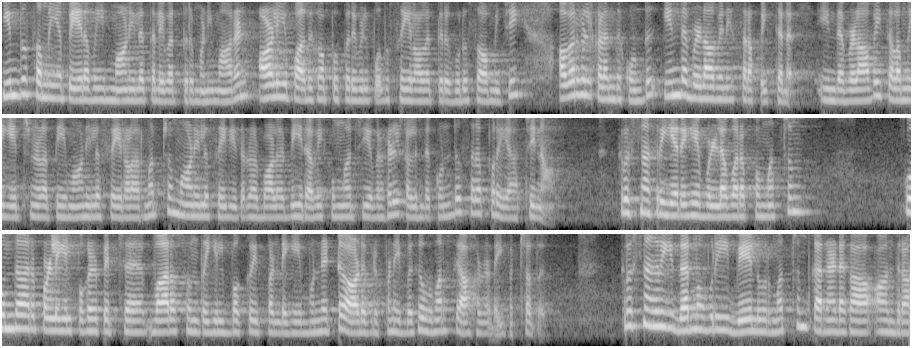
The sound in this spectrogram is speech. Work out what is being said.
இந்து சமய பேரவையின் மாநில தலைவர் திரு மணிமாறன் ஆலய பாதுகாப்பு பிரிவில் பொதுச் செயலாளர் திரு குருசாமிஜி அவர்கள் கலந்து கொண்டு இந்த விழாவினை சிறப்பித்தனர். இந்த விழாவை தலைமையேற்று நடத்திய மாநில செயலாளர் மற்றும் மாநில செய்தி தொடர்பாளர் வி. ரவிக்குமார்ஜி அவர்கள் கலந்து கொண்டு சிறப்புரையாற்றினார். கிருஷ்ணகிரி அருகே உள்ள வரப்பு மற்றும் குந்தாரப்பள்ளியில் புகழ்பெற்ற வாரசந்தையில் பக்ரீத் பண்டிகையை முன்னிட்டு ஆடு விற்பனை வெகு விமர்சையாக நடைபெற்றது. கிருஷ்ணகிரி தர்மபுரி வேலூர் மற்றும் கர்நாடகா ஆந்திரா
